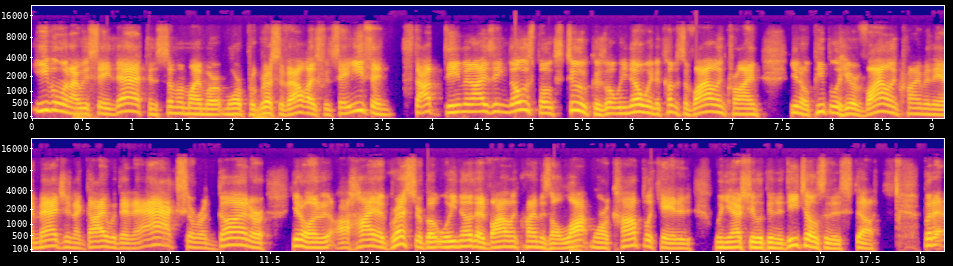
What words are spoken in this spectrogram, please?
even when I would say that, then some of my more, more progressive allies would say, Ethan, stop demonizing those folks too. Because what we know when it comes to violent crime, you know, people hear violent crime and they imagine a guy with an axe or a gun or, you know, a, a high aggressor. But we know that violent crime is a lot more complicated when you actually look in the details of this stuff. But I,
